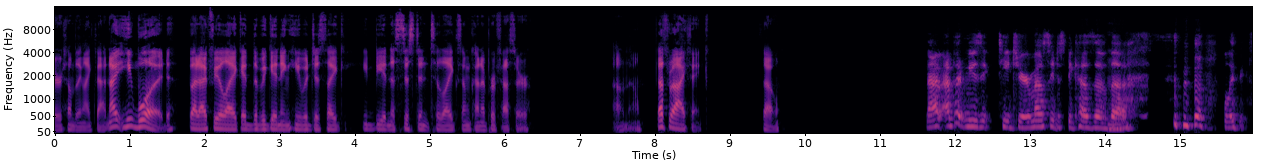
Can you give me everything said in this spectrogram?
or something like that. And I, he would, but I feel like at the beginning he would just like he'd be an assistant to like some kind of professor. I don't know. That's what I think. So I, I put music teacher mostly just because of the, Mm. the flutes.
